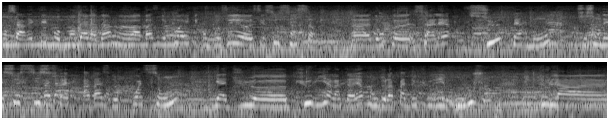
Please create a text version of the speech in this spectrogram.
on s'est arrêté pour demander à la dame euh, à base de quoi étaient composées euh, ces saucisses. Donc ça a l'air super bon. Ce sont des saucisses faites à base de poisson. Il y a du euh, curry à l'intérieur, donc de la pâte de curry rouge, de la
